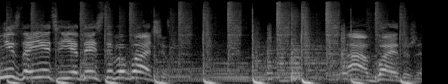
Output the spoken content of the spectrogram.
Мені здається, я десь тебе бачив. А, байдуже.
